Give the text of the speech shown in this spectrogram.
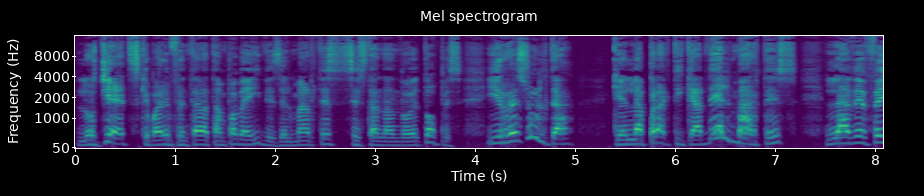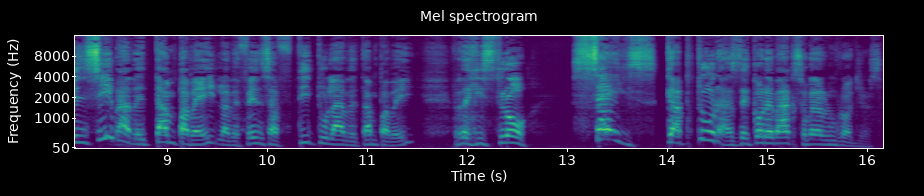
los Jets que van a enfrentar a Tampa Bay desde el martes se están dando de topes. Y resulta que en la práctica del martes, la defensiva de Tampa Bay, la defensa titular de Tampa Bay, registró seis capturas de coreback sobre Aaron Rodgers.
